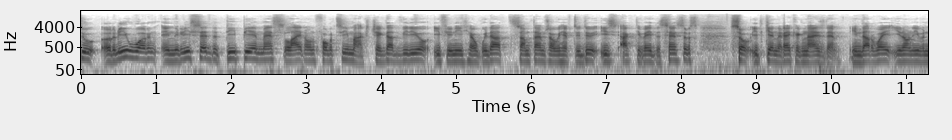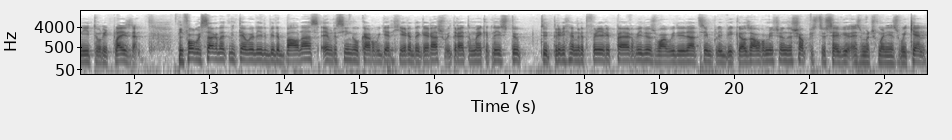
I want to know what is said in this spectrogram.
to rewarm and reset the TPMS light on Ford C-Max. Check that video if you need help with that. Sometimes all we have to do is activate the sensors so it can recognize them. In that way, you don't even need to replace them. Before we start, let me tell you a little bit about us. Every single car we get here at the garage, we try to make at least two to 300 free repair videos. Why we do that? Simply because our mission in the shop is to save you as much money as we can.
